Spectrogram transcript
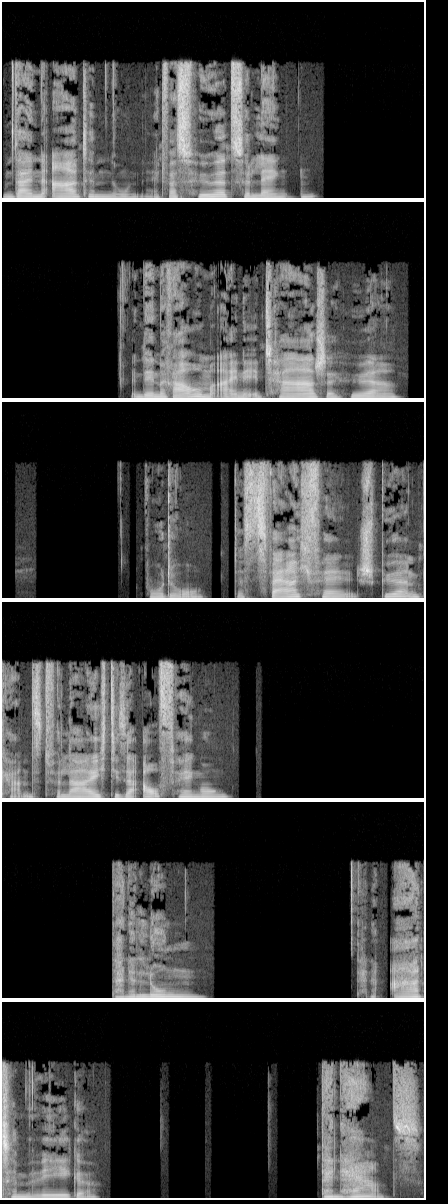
um deinen Atem nun etwas höher zu lenken. in den Raum eine Etage höher, wo du das Zwerchfell spüren kannst, vielleicht diese Aufhängung, deine Lungen, deine Atemwege, dein Herz,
